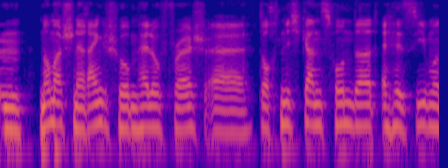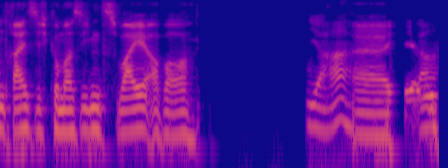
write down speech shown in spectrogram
ähm, Nochmal schnell reingeschoben, HelloFresh, äh, doch nicht ganz 100, äh, 37,72, aber. Ja, äh, ja.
